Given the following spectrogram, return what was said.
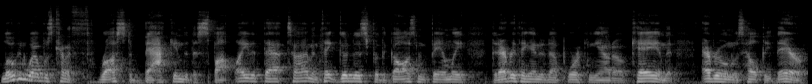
Logan Webb was kind of thrust back into the spotlight at that time. And thank goodness for the Gausman family that everything ended up working out okay and that everyone was healthy there.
